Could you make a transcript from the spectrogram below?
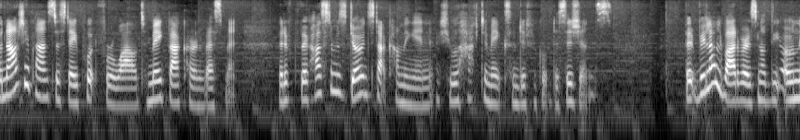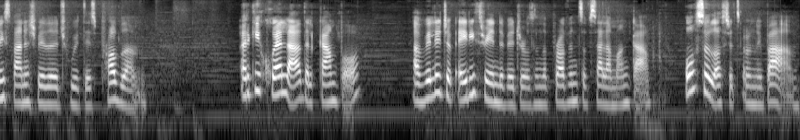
For now, she plans to stay put for a while to make back her investment, but if the customers don't start coming in, she will have to make some difficult decisions. But Villalbarba is not the only Spanish village with this problem. Arquijuela del Campo, a village of 83 individuals in the province of Salamanca, also lost its only bar.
